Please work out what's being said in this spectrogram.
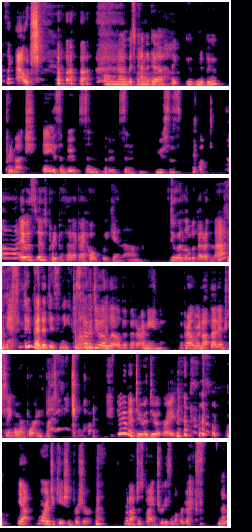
It's like, ouch. Oh no, was Canada like oot and a boo? Pretty much A's and boots and the boots and mooses. God. Uh, it was it was pretty pathetic. I hope we can um, do a little bit better than that. Yes, do better, Disney. Come Just got to do a little bit better. I mean, apparently we're not that interesting or important, but come on, if you're gonna do it, do it right. yeah, more education for sure. We're not just pine trees and lumberjacks. No.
